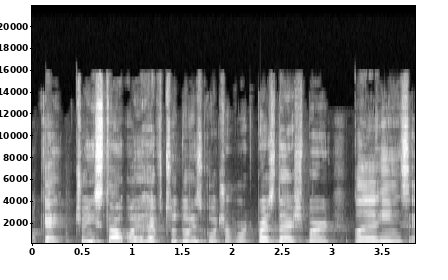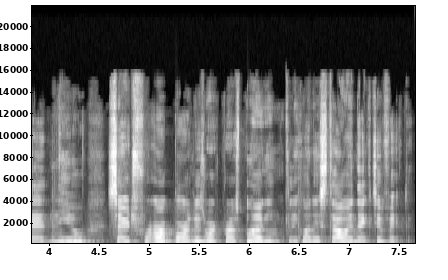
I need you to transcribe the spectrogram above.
Okay, to install all you have to do is go to our WordPress dashboard, plugins, add new, search for our Borderless WordPress plugin, click on install and activate it.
